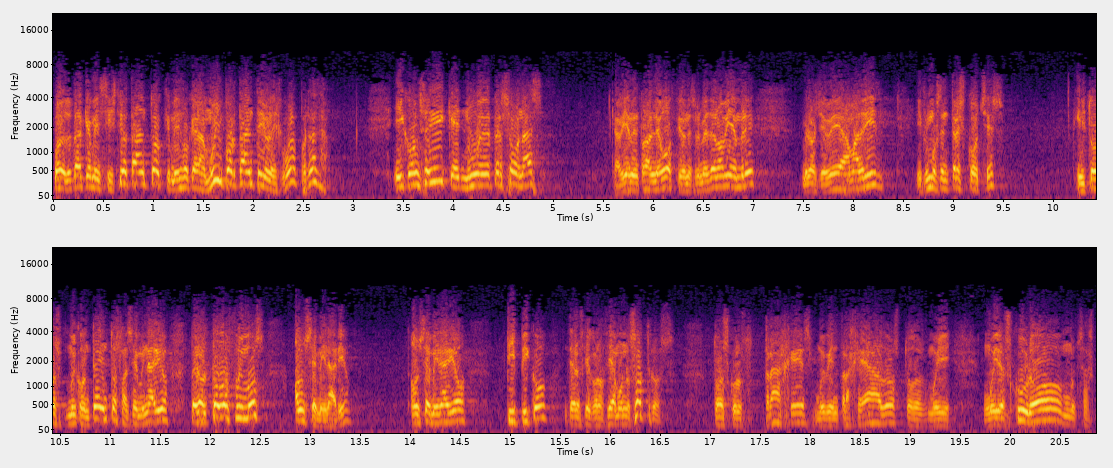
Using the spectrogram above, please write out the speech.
Bueno, total que me insistió tanto que me dijo que era muy importante y yo le dije, bueno, pues nada. Y conseguí que nueve personas que habían entrado al negocio en ese mes de noviembre, me los llevé a Madrid y fuimos en tres coches. Y todos muy contentos al seminario, pero todos fuimos a un seminario. A un seminario típico de los que conocíamos nosotros. Todos con los trajes, muy bien trajeados, todos muy, muy oscuro, muchas,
